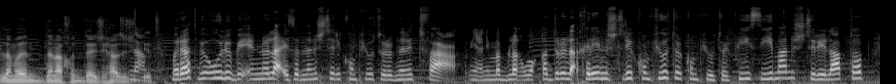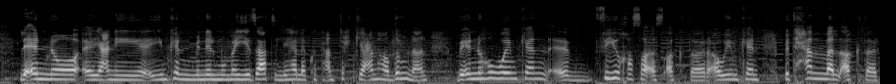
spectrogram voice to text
لما بدنا ناخذ جهاز نعم. جديد. مرات بيقولوا بإنه لا إذا بدنا نشتري كمبيوتر بدنا ندفع يعني مبلغ وقدره لا خلينا نشتري كمبيوتر كمبيوتر PC ما نشتري لابتوب لأنه يعني يمكن من المميزات اللي هلا كنت عم تحكي عنها ضمنا بإنه هو يمكن فيه خصائص أكثر أو يمكن بتحمل أكثر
